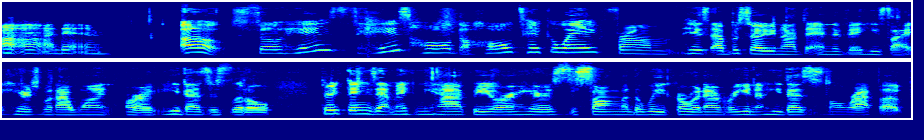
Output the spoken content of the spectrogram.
Uh uh-uh, uh I didn't. Oh, so his his whole the whole takeaway from his episode, you know, at the end of it, he's like, "Here's what I want," or he does his little three things that make me happy, or here's the song of the week, or whatever. You know, he does his little wrap up.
